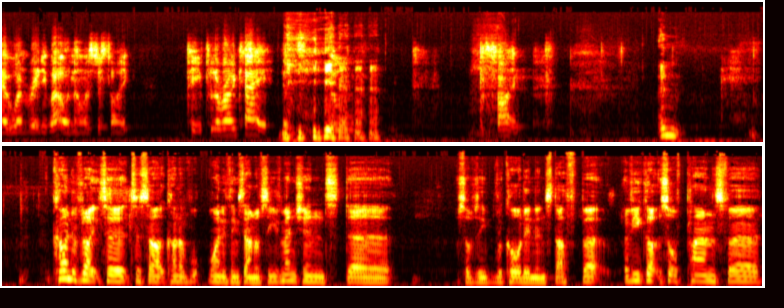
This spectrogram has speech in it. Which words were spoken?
it went really well. And I was just like, people are okay. yeah. It's fine. And kind of like to to start kind of winding things down. Obviously, you've mentioned the obviously recording and stuff, but have you got sort of plans for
